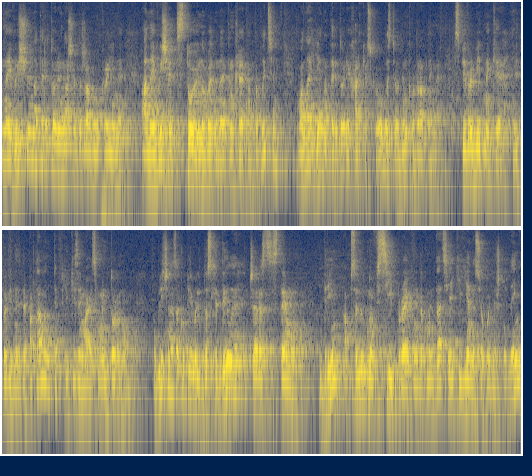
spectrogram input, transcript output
найвищою на території нашої держави України, а найвища з тою наведеною конкретно таблицею, вона є на території Харківської області 1 квадратний метр. Співробітники відповідних департаментів, які займаються моніторингом публічних закупівель, дослідили через систему DREAM абсолютно всі проектні документації, які є на сьогоднішній день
